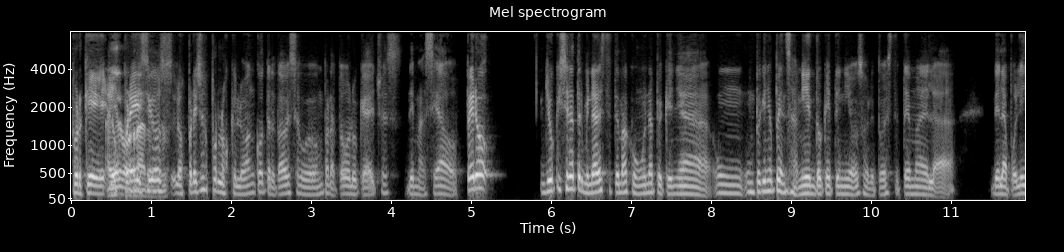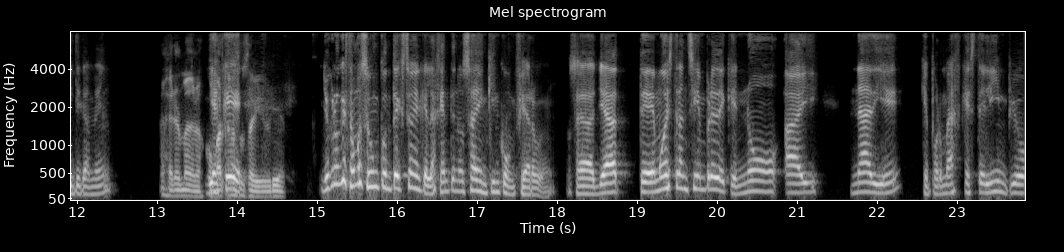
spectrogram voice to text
Porque Hay los raro, precios, los precios por los que lo han contratado ese huevón para todo lo que ha hecho es demasiado. Pero yo quisiera terminar este tema con una pequeña, un, un pequeño pensamiento que he tenido sobre todo este tema de la, de la política, men. A ver, hermano, Y es compártanos que- su sabiduría. Yo creo que estamos en un contexto en el que la gente no sabe en quién confiar, weón. O sea, ya te demuestran siempre de que no hay nadie que por más que esté limpio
